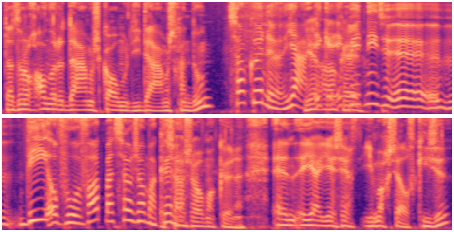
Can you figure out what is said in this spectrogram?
dat er nog andere dames komen die dames gaan doen? Het zou kunnen, ja. Ja, ik, ik weet niet eh, wie of hoe of wat, maar het zou zomaar Het kunnen. zou zomaar kunnen. En ja, jij zegt je mag zelf kiezen.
